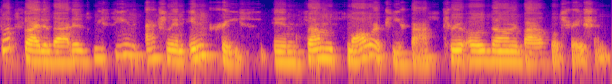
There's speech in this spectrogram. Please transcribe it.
flip side of that is we see actually an increase in some smaller PFAS through ozone and biofiltration.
